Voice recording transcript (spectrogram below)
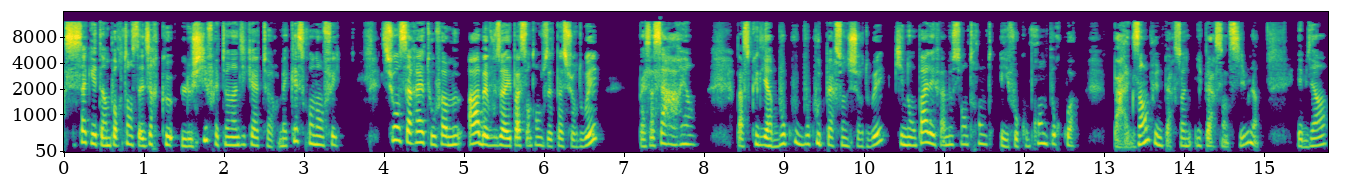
c'est ça qui est important, c'est-à-dire que le chiffre est un indicateur. Mais qu'est-ce qu'on en fait? Si on s'arrête au fameux ah ben vous n'avez pas 100 ans, vous n'êtes pas surdoué, ben ça sert à rien. Parce qu'il y a beaucoup, beaucoup de personnes surdouées qui n'ont pas les fameux 130 et il faut comprendre pourquoi. Par exemple, une personne hypersensible, eh bien,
